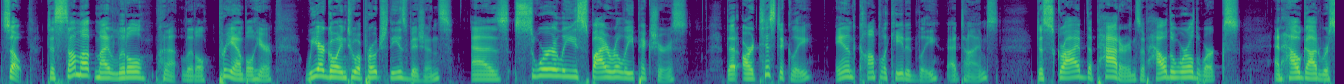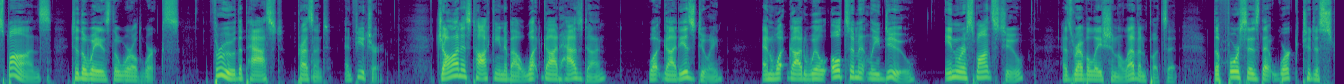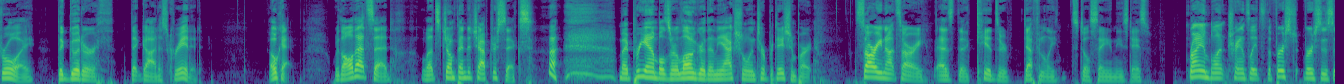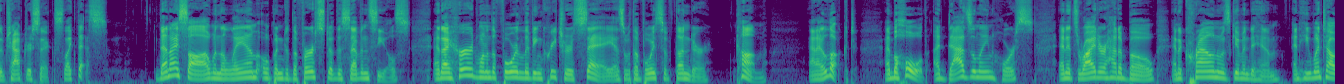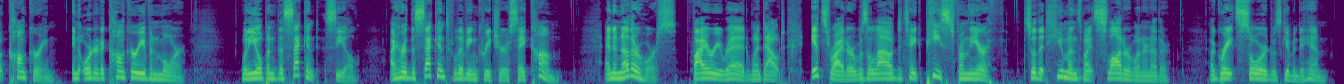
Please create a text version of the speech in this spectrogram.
So, to sum up my little little preamble here, we are going to approach these visions as swirly, spirally pictures that artistically and complicatedly at times describe the patterns of how the world works and how God responds to the ways the world works through the past, present, and future. John is talking about what God has done, what God is doing, and what God will ultimately do in response to, as Revelation 11 puts it, the forces that work to destroy the good earth that God has created. Okay, with all that said, let's jump into chapter 6. My preambles are longer than the actual interpretation part. Sorry, not sorry, as the kids are definitely still saying these days. Brian Blount translates the first verses of chapter 6 like this Then I saw when the Lamb opened the first of the seven seals, and I heard one of the four living creatures say, as with a voice of thunder, Come. And I looked, and behold, a dazzling horse, and its rider had a bow, and a crown was given to him, and he went out conquering, in order to conquer even more. When he opened the second seal, I heard the second living creature say, Come. And another horse, fiery red, went out. Its rider was allowed to take peace from the earth, so that humans might slaughter one another. A great sword was given to him.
